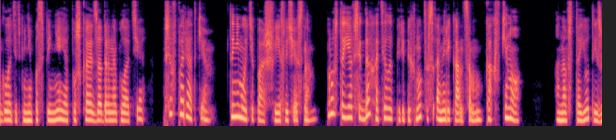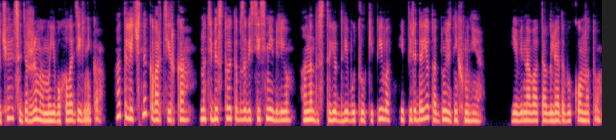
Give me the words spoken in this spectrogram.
гладит меня по спине и отпускает задранное платье. «Все в порядке. Ты не мой типаж, если честно. Просто я всегда хотела перепихнуться с американцем, как в кино». Она встает и изучает содержимое моего холодильника. «Отличная квартирка, но тебе стоит обзавестись мебелью». Она достает две бутылки пива и передает одну из них мне. Я виновато оглядываю комнату.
